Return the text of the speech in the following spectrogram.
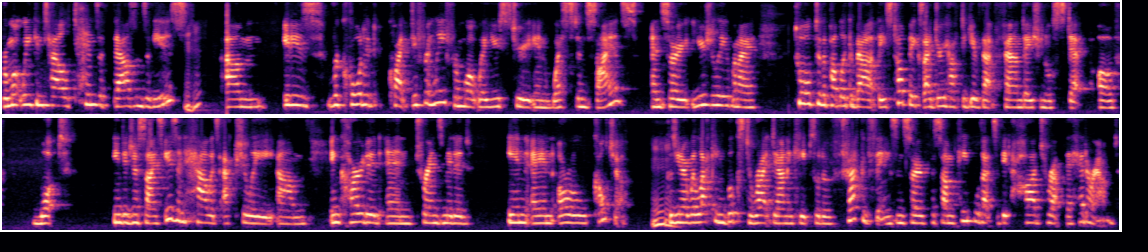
from what we can tell, tens of thousands of years. Mm-hmm. Um, it is recorded quite differently from what we're used to in Western science. And so, usually, when I talk to the public about these topics, I do have to give that foundational step of what Indigenous science is and how it's actually um, encoded and transmitted in an oral culture. Because, mm. you know, we're lacking books to write down and keep sort of track of things. And so, for some people, that's a bit hard to wrap their head around.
